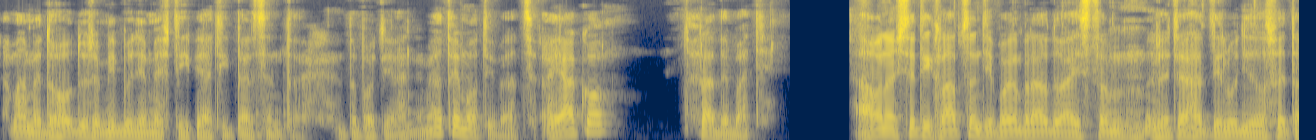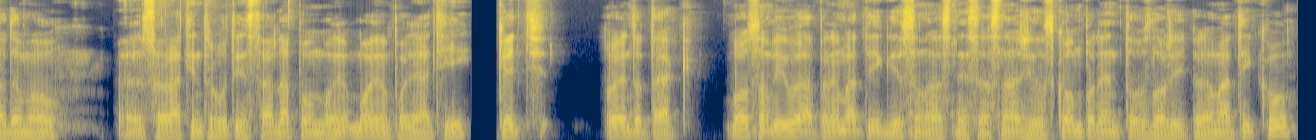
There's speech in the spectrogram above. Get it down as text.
A máme dohodu, že my budeme v tých 5%. To potiahneme. A to je motivácia. A ako? Na debate. A ono ešte tým chlapcom ti poviem pravdu aj s tom, že ťahať tí ľudí zo sveta domov, e, sa vrátim trochu tým startupom v mojom poňatí. Keď, poviem to tak, bol som vývojár pneumatík, kde som vlastne sa snažil z komponentov zložiť pneumatiku.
